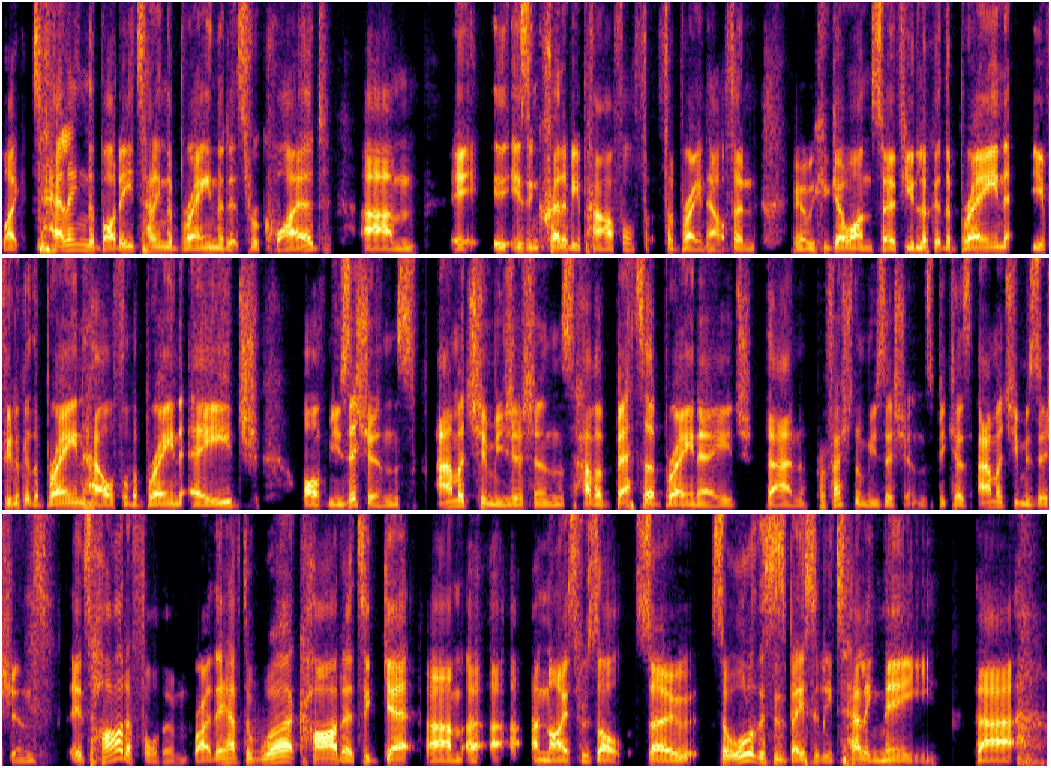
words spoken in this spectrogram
like telling the body, telling the brain that it's required um, it, is incredibly powerful for brain health. And you know, we could go on. So if you look at the brain, if you look at the brain health or the brain age of musicians, amateur musicians have a better brain age than professional musicians because amateur musicians, it's harder for them, right? They have to work harder to get um, a, a, a nice result. So, so all of this is basically telling me that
